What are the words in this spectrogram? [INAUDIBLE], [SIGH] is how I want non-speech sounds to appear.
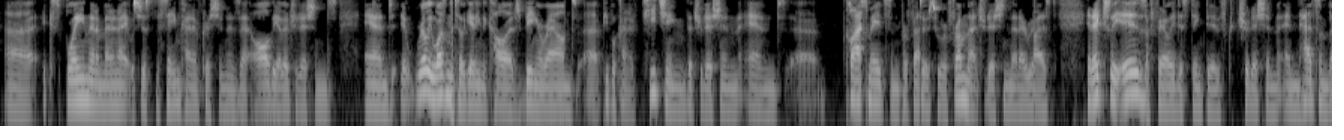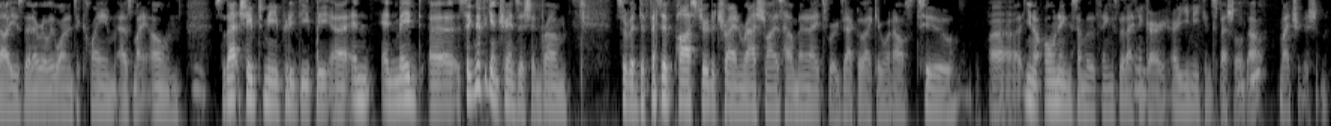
uh, explain that a Mennonite was just the same kind of Christian as all the other traditions. And it really wasn't until getting to college, being around uh, people kind of teaching the tradition and uh, classmates and professors who were from that tradition that I realized it actually is a fairly distinctive tradition and had some values that I really wanted to claim as my own. Mm. So that shaped me pretty deeply uh, and and made a significant transition from sort of a defensive posture to try and rationalize how Mennonites were exactly like everyone else to uh, you know owning some of the things that I think mm-hmm. are, are unique and special mm-hmm. about my tradition.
